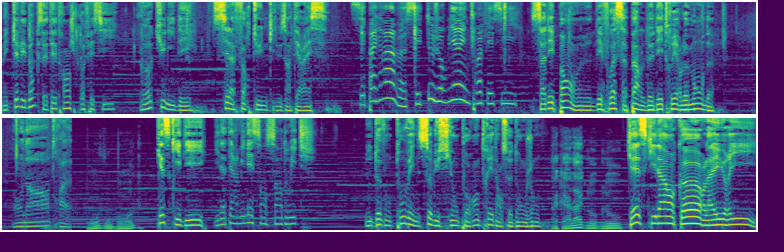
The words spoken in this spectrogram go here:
Mais quelle est donc cette étrange prophétie? Aucune idée. C'est la fortune qui nous intéresse. C'est pas grave, c'est toujours bien une prophétie. Ça dépend, euh, des fois ça parle de détruire le monde. On entre. Qu'est-ce qu'il dit? Il a terminé son sandwich. Nous devons trouver une solution pour entrer dans ce donjon. Qu'est-ce qu'il a encore, la Uri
